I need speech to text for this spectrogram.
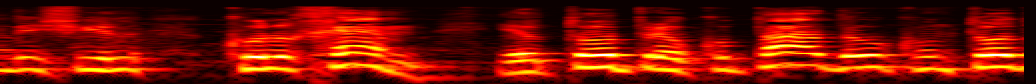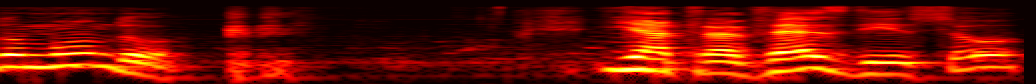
Bishvil kulchem. Eu estou preocupado com todo mundo. E através disso,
